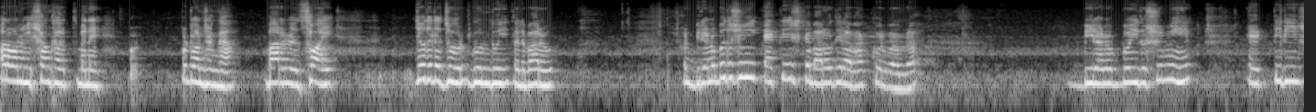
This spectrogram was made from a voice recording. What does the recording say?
পারমাণবিক সংখ্যা মানে প্রোটন সংখ্যা বারো ছয়। যেহেতু এটা জোর গুণ দুই, তাহলে বারো। বিরানব্বই দশমিক একত্রিশকে বারো দিয়ে ভাগ করব আমরা। বিরানব্বই দশমিক একত্রিশ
